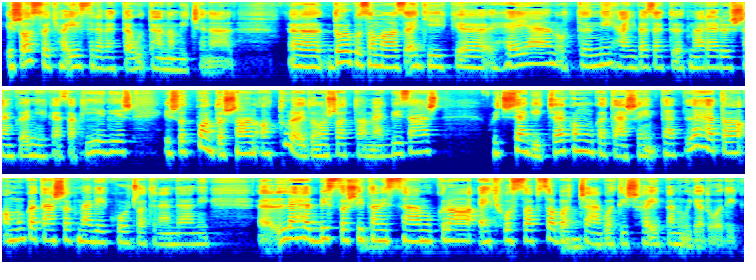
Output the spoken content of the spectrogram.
és az, hogyha észrevette utána mit csinál. Dolgozom az egyik helyen, ott néhány vezetőt már erősen környékez a kiégés, és ott pontosan a tulajdonos adta a megbízást, hogy segítsek a munkatársaim. Tehát lehet a, a munkatársak mellé kócsot rendelni, lehet biztosítani számukra egy hosszabb szabadságot is, ha éppen úgy adódik.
